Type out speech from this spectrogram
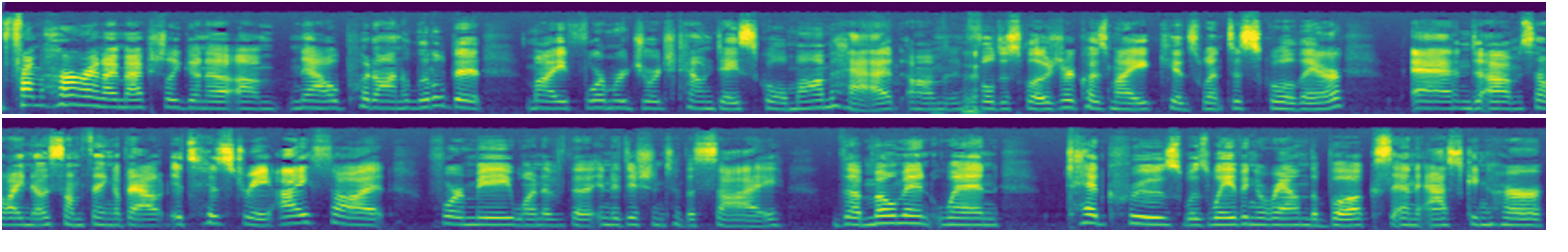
From her, and I'm actually going to um, now put on a little bit my former Georgetown Day School mom hat, um, in full disclosure, because my kids went to school there. And um, so I know something about its history. I thought for me, one of the, in addition to the sigh, the moment when Ted Cruz was waving around the books and asking her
